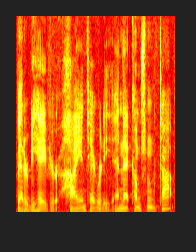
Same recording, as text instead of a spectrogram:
better behavior, high integrity, and that comes from the top.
